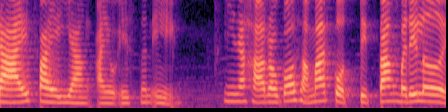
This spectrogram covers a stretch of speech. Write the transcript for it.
ย้ายไปยัง iOS นั่นเอง นี่นะคะ เราก็สามารถกดติดตั้งไปได้เลย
